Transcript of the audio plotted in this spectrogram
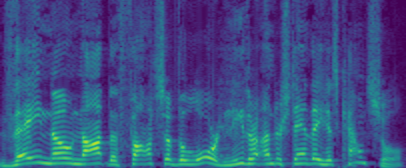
They know not the thoughts of the Lord, neither understand they his counsel.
